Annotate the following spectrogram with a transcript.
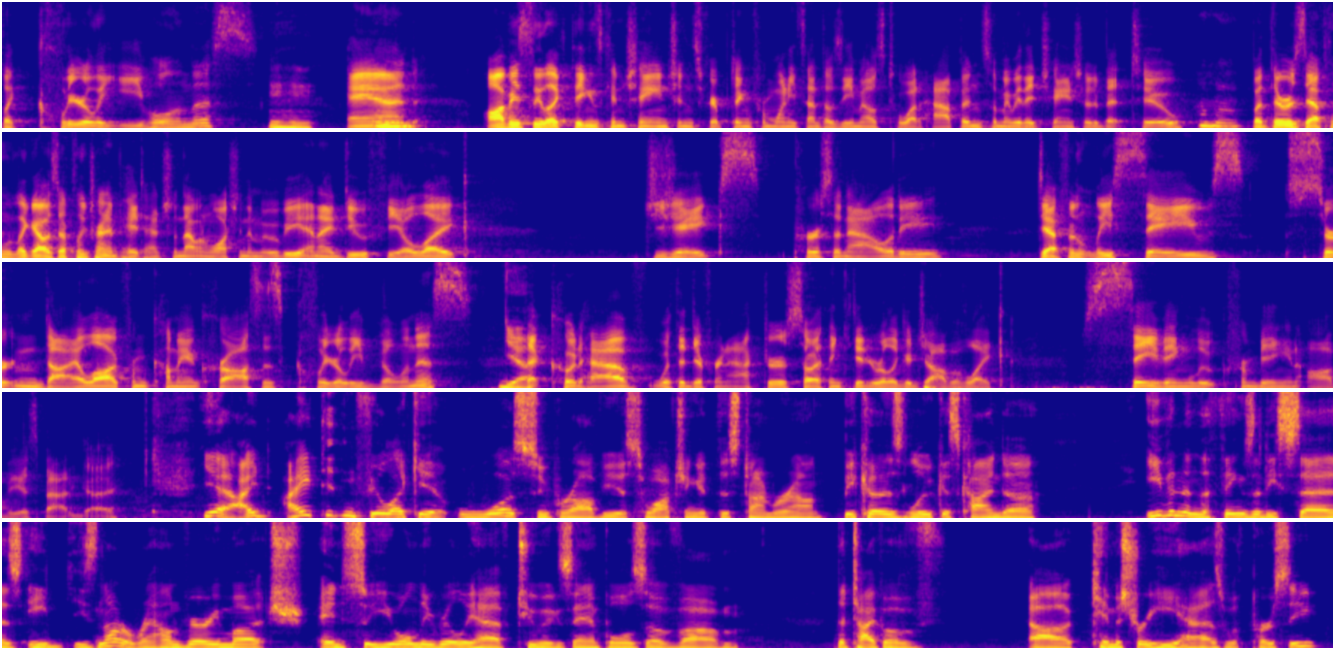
like clearly evil in this," mm-hmm. and obviously like things can change in scripting from when he sent those emails to what happened so maybe they changed it a bit too. Mm-hmm. But there was definitely like i was definitely trying to pay attention to that when watching the movie and i do feel like jake's personality definitely saves certain dialogue from coming across as clearly villainous Yeah. that could have with a different actor so i think he did a really good job of like saving luke from being an obvious bad guy. Yeah. I I didn't feel like it was super obvious watching it this time around because Luke is kind of even in the things that he says, he he's not around very much, and so you only really have two examples of um, the type of uh, chemistry he has with Percy,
